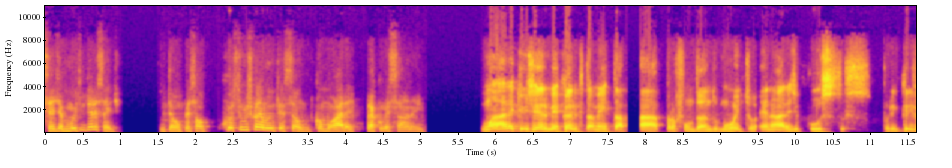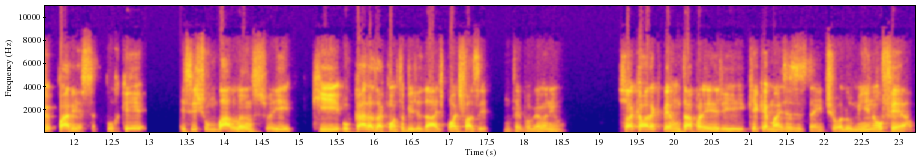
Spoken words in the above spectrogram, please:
seja muito interessante. Então, o pessoal costuma escolher a manutenção como área para começar, né? Uma área que o engenheiro mecânico também está aprofundando muito é na área de custos por incrível que pareça, porque existe um balanço aí que o cara da contabilidade pode fazer, não tem problema nenhum. Só que a hora que perguntar para ele o que, que, é mais resistente, o alumínio ou o ferro,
